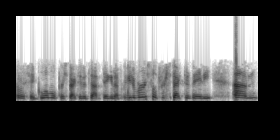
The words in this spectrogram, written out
I want to say global perspective. It's not big enough, universal perspective maybe. Um,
